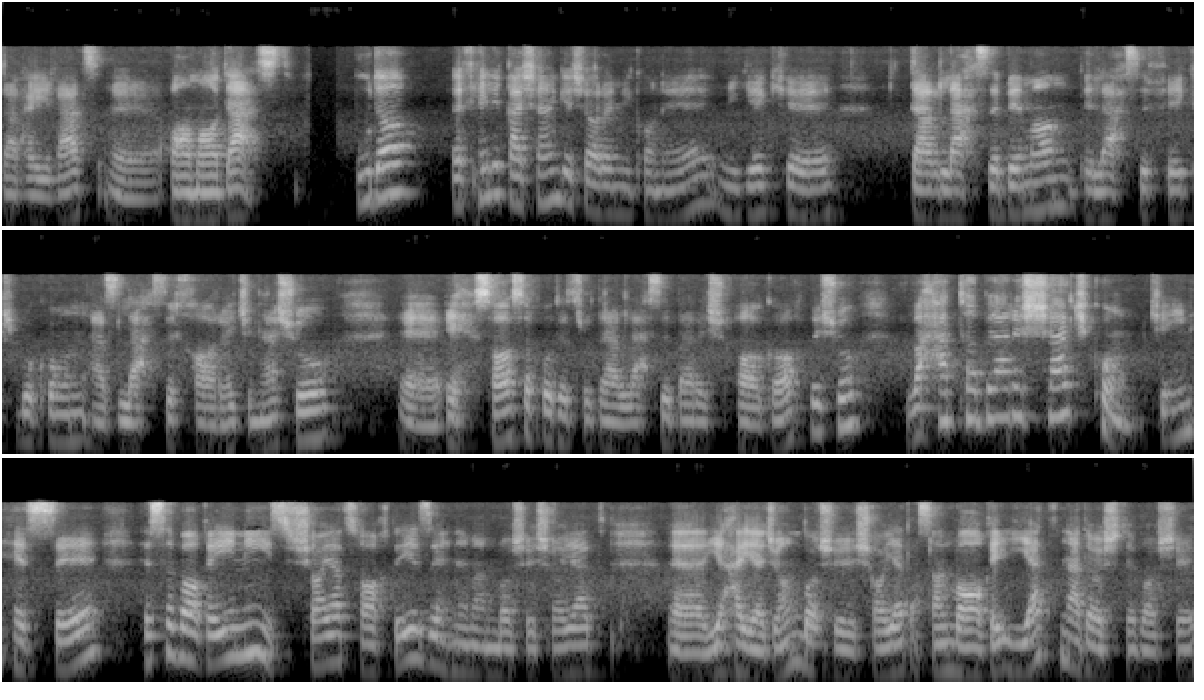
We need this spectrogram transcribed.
در حقیقت آماده است. بودا خیلی قشنگ اشاره می‌کنه. میگه که در لحظه بمان به لحظه فکر بکن از لحظه خارج نشو احساس خودت رو در لحظه برش آگاه بشو و حتی برش شک کن که این حسه حس واقعی نیست. شاید ساخته ذهن من باشه شاید یه هیجان باشه شاید اصلا واقعیت نداشته باشه.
